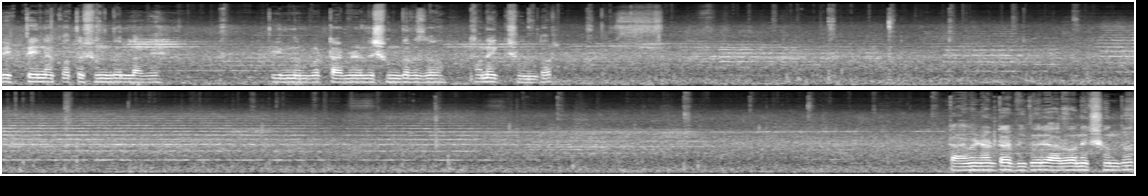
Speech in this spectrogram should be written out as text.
দেখতেই না কত সুন্দর লাগে। তিন নম্বর টার্মিনালের সৌন্দর্য অনেক সুন্দর। টার্মিনালটার ভিতরে আরও অনেক সুন্দর।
